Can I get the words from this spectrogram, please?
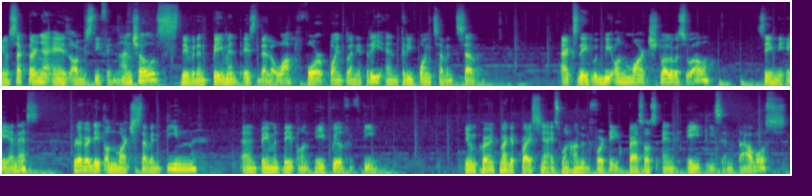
Yung sector niya is obviously financials. Dividend payment is dalawa, 4.23 and 3.77. X date would be on March 12 as well. Same ni ANS. Record date on March 17 and payment date on April 15. Yung current market price niya is 148 pesos and 80 centavos.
